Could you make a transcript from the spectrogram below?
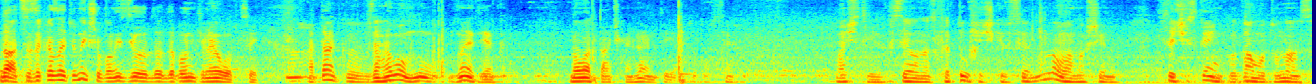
Да, це заказати у них, щоб вони зробили до- дополнительні опції. А так, загалом, ну, знаєте як, нова тачка, гляньте як тут все. Бачите, все у нас катушечки, все, ну, нова машина. Все чистенько, там от у нас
